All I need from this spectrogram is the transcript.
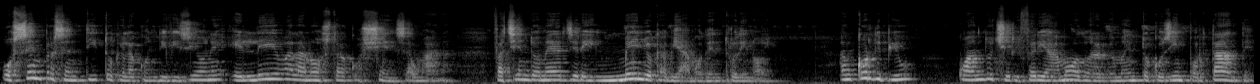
ho sempre sentito che la condivisione eleva la nostra coscienza umana, facendo emergere il meglio che abbiamo dentro di noi. Ancora di più quando ci riferiamo ad un argomento così importante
